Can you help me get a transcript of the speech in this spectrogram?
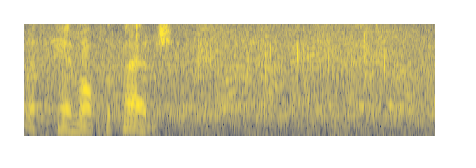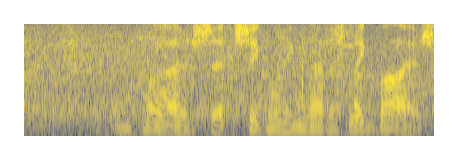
That came off the pads. Umpires uh, signalling that as leg byes.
